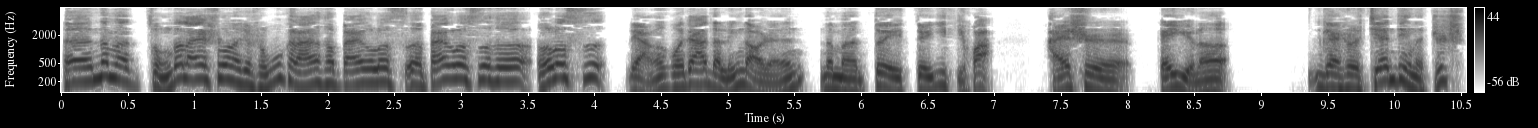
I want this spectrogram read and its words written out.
呃，那么总的来说呢，就是乌克兰和白俄罗斯，白俄罗斯和俄罗斯两个国家的领导人，那么对对一体化还是给予了应该说坚定的支持。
